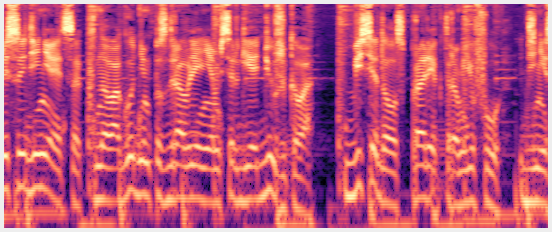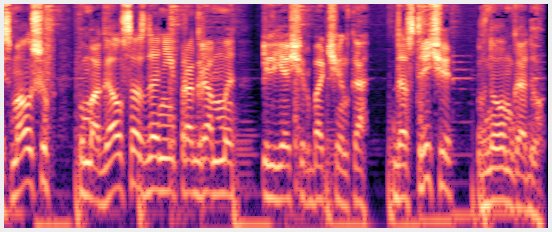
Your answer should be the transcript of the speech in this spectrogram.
присоединяется к новогодним поздравлениям Сергея Дюжикова. Беседовал с проректором ЮФУ Денис Малышев, помогал в создании программы Илья Щербаченко. До встречи в новом году.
